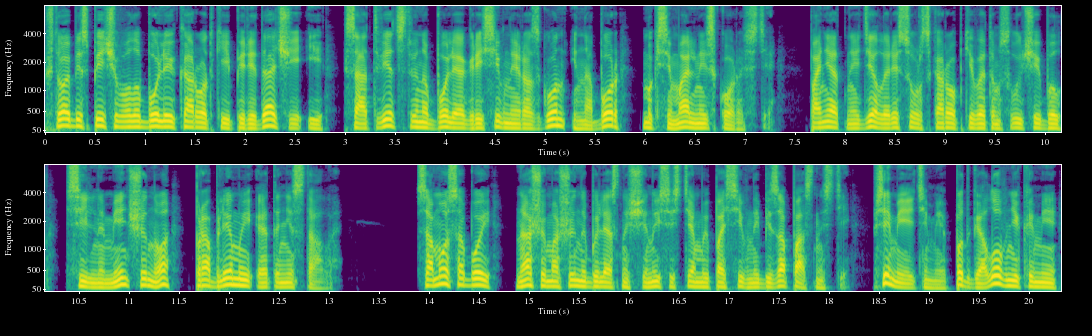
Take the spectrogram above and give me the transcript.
что обеспечивало более короткие передачи и, соответственно, более агрессивный разгон и набор максимальной скорости. Понятное дело, ресурс коробки в этом случае был сильно меньше, но проблемой это не стало. Само собой, наши машины были оснащены системой пассивной безопасности, всеми этими подголовниками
